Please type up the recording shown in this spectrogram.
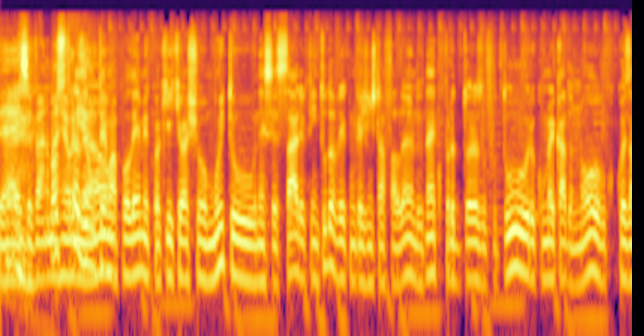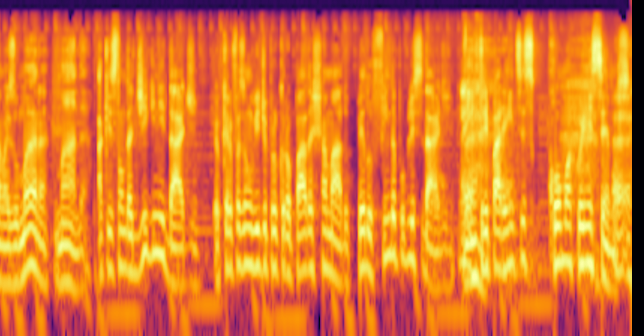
É, você vai numa Posso reunião. trazer um tema polêmico aqui que eu acho muito necessário, que tem tudo a ver com o que a gente tá falando, né? Com produtoras do futuro, com o mercado novo, com coisa mais humana. Manda. A questão da dignidade. Eu quero fazer um vídeo pro Cropada chamado Pelo Fim da Publicidade. É. Entre parênteses, como a conhecemos. É.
